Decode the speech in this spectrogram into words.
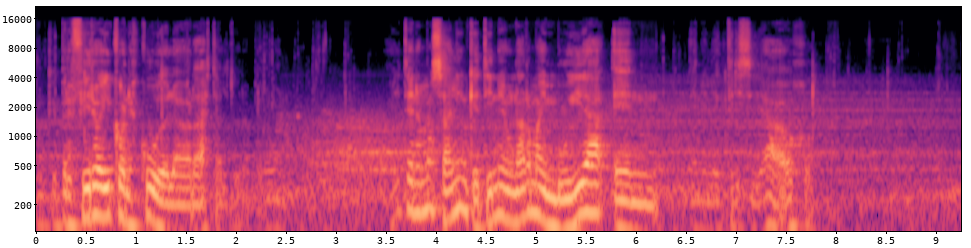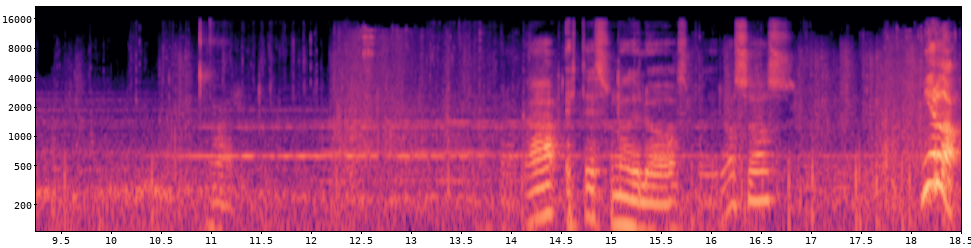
Porque prefiero ir con escudo, la verdad, a esta altura. Pero bueno. Ahí tenemos a alguien que tiene un arma imbuida en, en electricidad, ojo. Acá. Este es uno de los poderosos. ¡Mierda!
